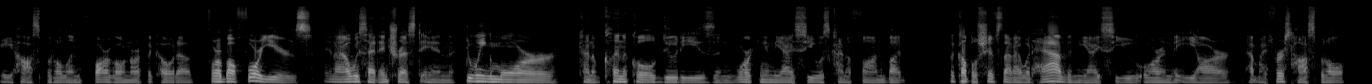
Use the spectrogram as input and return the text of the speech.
a hospital in Fargo, North Dakota for about four years. And I always had interest in doing more kind of clinical duties and working in the ICU was kind of fun. But the couple shifts that I would have in the ICU or in the ER at my first hospital,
